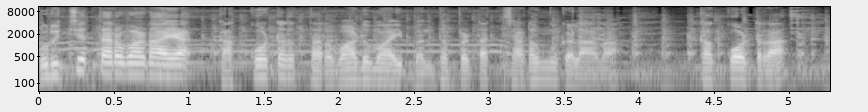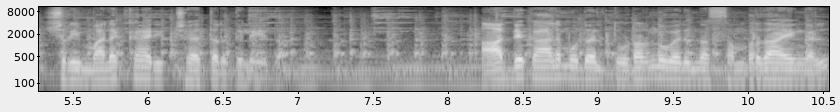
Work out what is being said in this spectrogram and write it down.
കുറിച്യത്തറവാടായ കക്കോട്ടറ തറവാടുമായി ബന്ധപ്പെട്ട ചടങ്ങുകളാണ് കക്കോട്ടറ ശ്രീ മലക്കാരി ക്ഷേത്രത്തിലേത്. ആദ്യകാലം മുതൽ തുടർന്നുവരുന്ന സമ്പ്രദായങ്ങൾ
